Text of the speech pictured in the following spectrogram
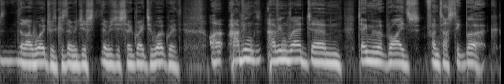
that I worked with because they were just they were just so great to work with. Uh, having having read um, Damien McBride's fantastic book.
